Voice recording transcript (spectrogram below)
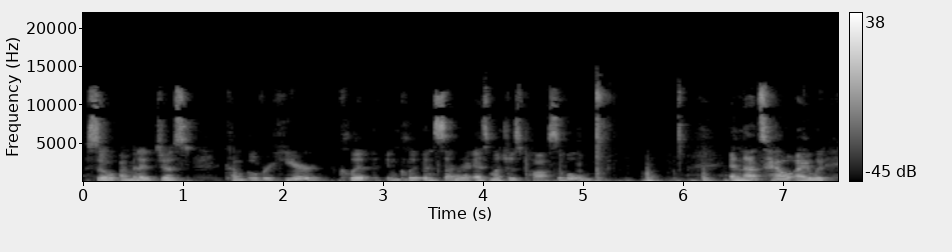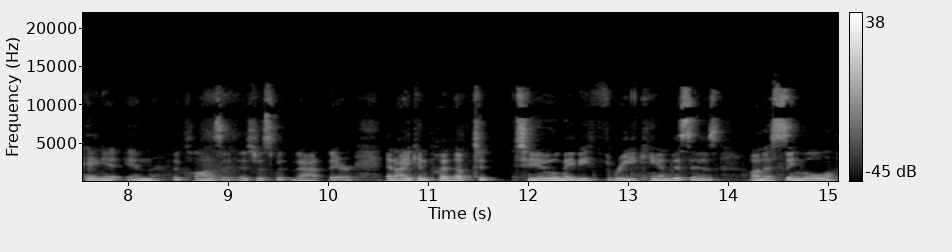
so I'm gonna just come over here, clip and clip and center as much as possible. And that's how I would hang it in the closet, is just with that there. And I can put up to two, maybe three canvases on a single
